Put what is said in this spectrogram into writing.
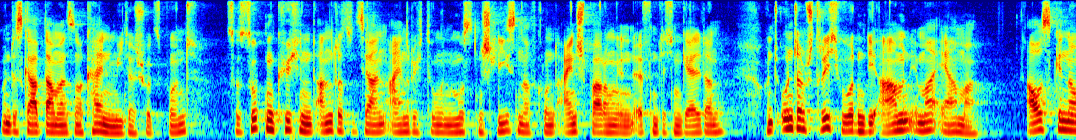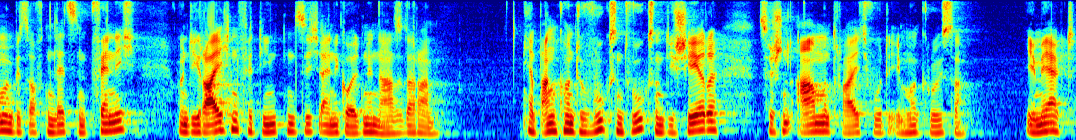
und es gab damals noch keinen Mieterschutzbund. So Suppenküchen und andere sozialen Einrichtungen mussten schließen aufgrund Einsparungen in öffentlichen Geldern. Und unterm Strich wurden die Armen immer ärmer, ausgenommen bis auf den letzten Pfennig, und die Reichen verdienten sich eine goldene Nase daran. Ihr Bankkonto wuchs und wuchs und die Schere zwischen arm und reich wurde immer größer. Ihr merkt,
